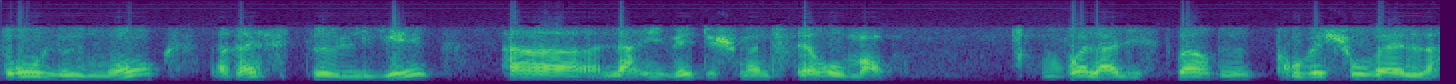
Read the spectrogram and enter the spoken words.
dont le nom reste lié à l'arrivée du chemin de fer au Mans. Voilà l'histoire de Trouvé Chauvel.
